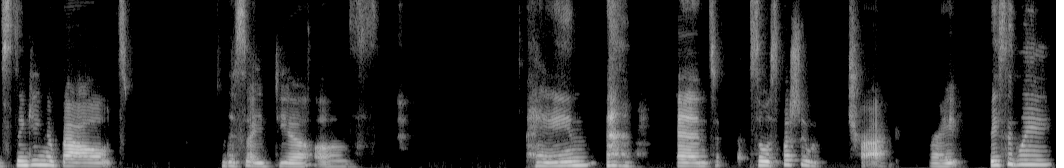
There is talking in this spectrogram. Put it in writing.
was thinking about this idea of pain and so especially with track right? Basically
